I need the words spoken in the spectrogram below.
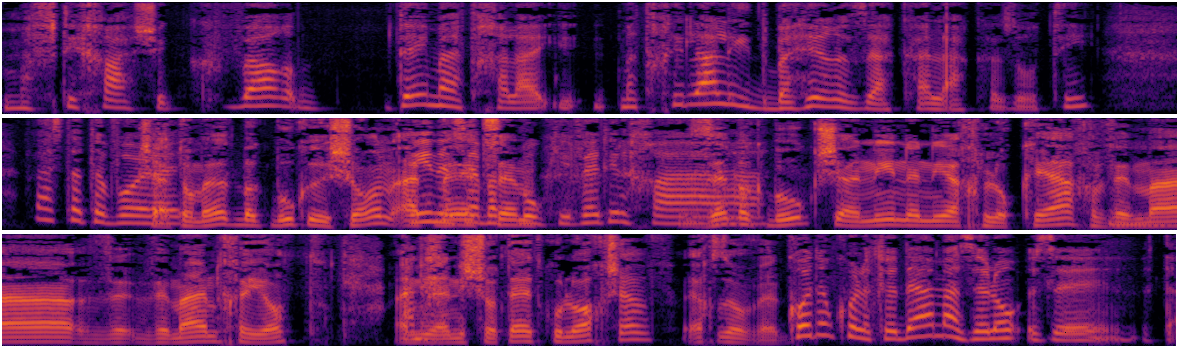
מבטיחה שכבר די מההתחלה מתחילה להתבהר איזו הקלה כזאתי, ואז אתה תבוא אליי. כשאת אומרת בקבוק ראשון, את הנה בעצם... זה בקבוק, הבאתי לך... זה בקבוק שאני נניח לוקח, ומה, ו, ומה ההנחיות? אני, אני שותה את כולו עכשיו? איך זה עובד? קודם כל, אתה יודע מה, זה לא, זה, אתה,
